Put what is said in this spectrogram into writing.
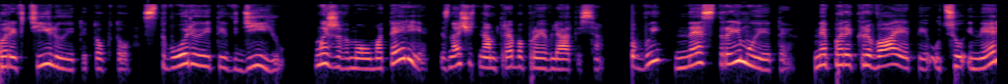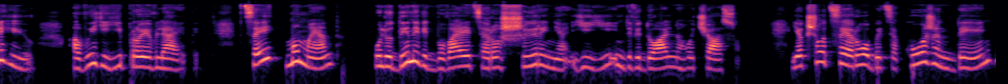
перевтілюєте, тобто створюєте в дію. Ми живемо у матерії, значить, нам треба проявлятися. Ви не стримуєте, не перекриваєте у цю енергію, а ви її проявляєте. В цей момент у людини відбувається розширення її індивідуального часу. Якщо це робиться кожен день,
